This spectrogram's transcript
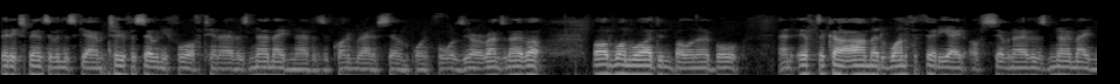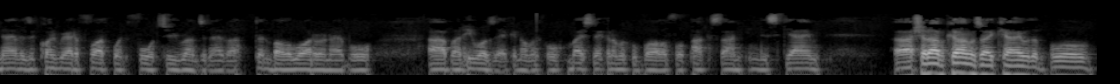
Bit expensive in this game, two for 74 off 10 overs. No maiden overs, economy rate of 7.40 runs and over. Bowled one wide, didn't bowl a no ball and Iftikhar Ahmed, 1 for 38 off 7 overs, no maiden overs, a economy rate of 5.42 runs an over. Didn't bowl a wide or no ball, uh, but he was economical, most economical bowler for Pakistan in this game. Uh, Shadab Khan was okay with a ball,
